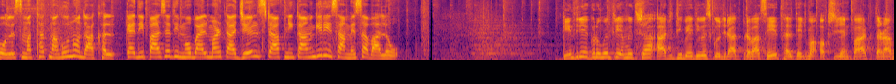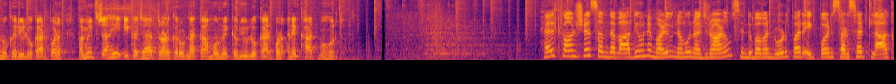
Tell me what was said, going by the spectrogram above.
પોલીસ મથકમાં ગુનો દાખલ. કેદી પાસેથી મોબાઈલ મળતા જેલ સ્ટાફની કામગીરી સામે સવાલો. કેન્દ્રીય ગૃહમંત્રી અમિત શાહ આજથી બે દિવસ ગુજરાત પ્રવાસે થલતેજમાં ઓક્સિજન પાર્ક તળાવનું કર્યું લોકાર્પણ. અમિત શાહે એક હજાર ત્રણ કરોડના કામોને કર્યું લોકાર્પણ અને ખાતમુહૂર્ત. હેલ્થ કોન્શિયસ અમદાવાદીઓને મળ્યું નવું નજરાણું. સિંધુ ભવન રોડ પર એક પોઈન્ટ સડસઠ લાખ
